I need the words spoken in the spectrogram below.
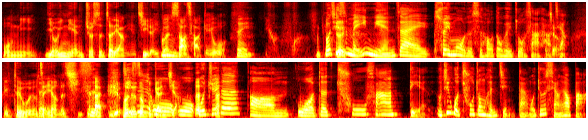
我你有一年就是这两年寄了一罐沙茶给我，嗯、对。我其实每一年在岁末的时候都会做沙茶酱。你对我有怎样的期待？其实我我 我觉得，嗯，我的出发点，我其实我初衷很简单，我就是想要把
